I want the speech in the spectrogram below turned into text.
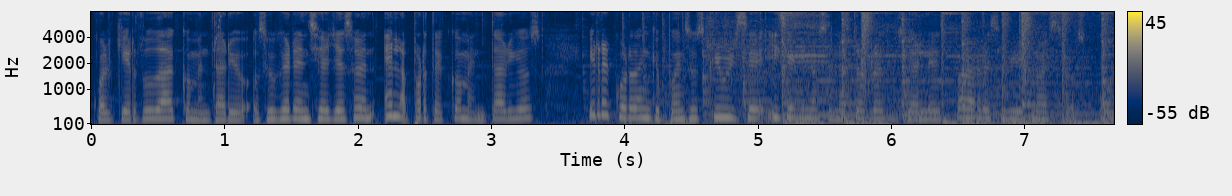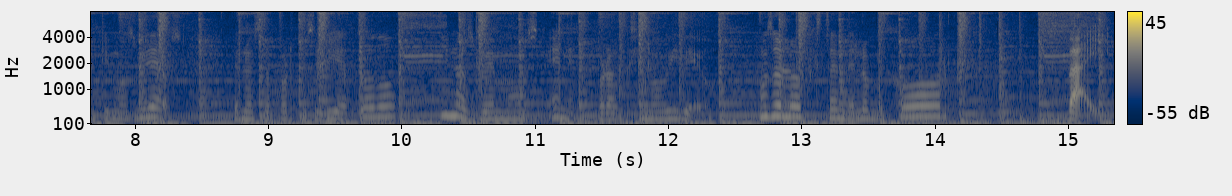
Cualquier duda, comentario o sugerencia ya saben en la parte de comentarios. Y recuerden que pueden suscribirse y seguirnos en nuestras redes sociales para recibir nuestros últimos videos. De nuestra parte sería todo y nos vemos en el próximo video. Un saludo que estén de lo mejor. Bye.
